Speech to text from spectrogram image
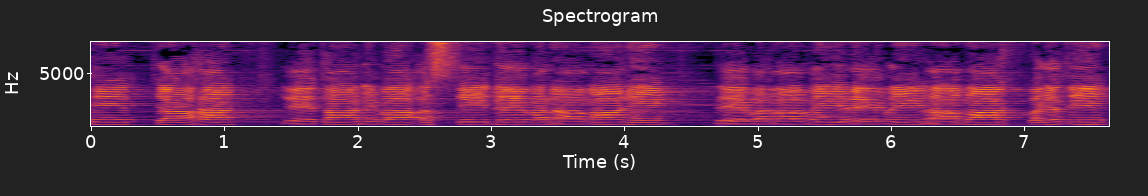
हीत्याह एतानि वा अस्यै देवनामानि। देवनामैरेवैनामाह्वयति।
